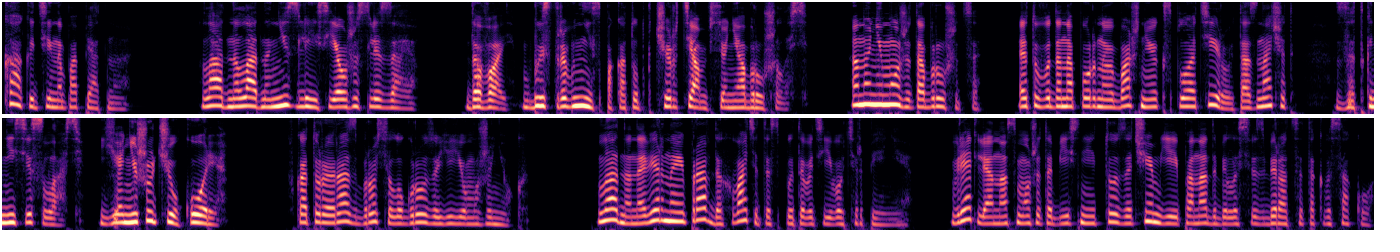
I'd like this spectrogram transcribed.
как идти на попятную? Ладно, ладно, не злись, я уже слезаю. Давай, быстро вниз, пока тут к чертям все не обрушилось. Оно не может обрушиться. Эту водонапорную башню эксплуатируют, а значит, заткнись и слазь. Я не шучу, Кори. В который раз бросил угрозу ее муженек. Ладно, наверное, и правда хватит испытывать его терпение. Вряд ли она сможет объяснить то, зачем ей понадобилось взбираться так высоко.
